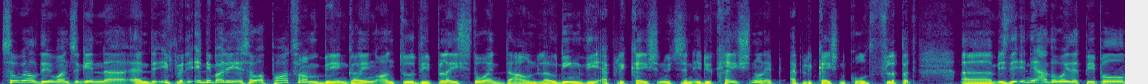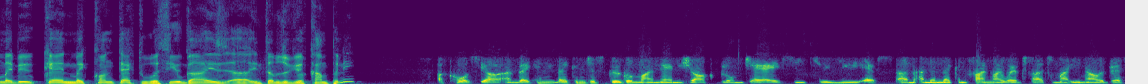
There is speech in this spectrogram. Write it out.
So, well, there once again, uh, and if anybody, so apart from being going onto the Play Store and downloading the application, which is an educational ap- application called Flippit, um, is there any other way that people maybe can make contact with you guys uh, in terms of your company? Of course, yeah, and they can they can just Google my name, Jacques Blom, J A C Q U E S, um, and then they can find my website. So my email address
